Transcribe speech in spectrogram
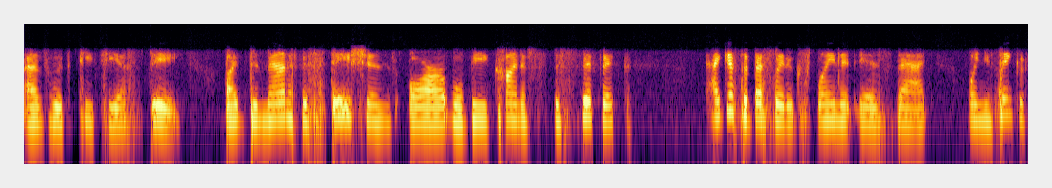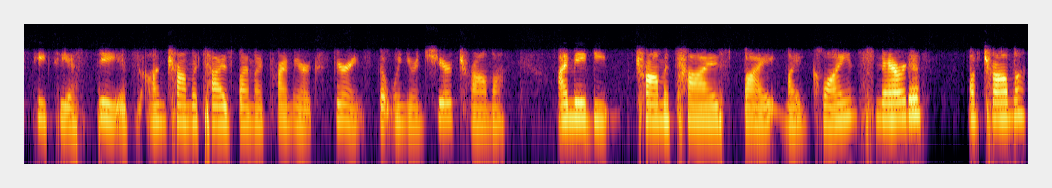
as with PTSD, but the manifestations are will be kind of specific. I guess the best way to explain it is that when you think of PTSD, it's untraumatized by my primary experience, but when you're in shared trauma, I may be traumatized by my client's narrative of trauma.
